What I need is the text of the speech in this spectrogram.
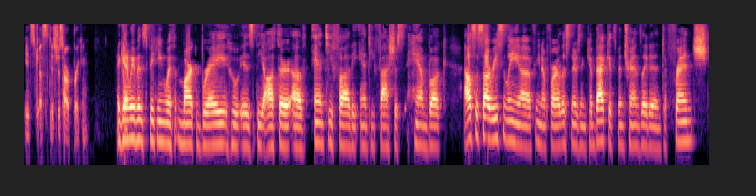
it's just it's just heartbreaking. Again, we've been speaking with Mark Bray, who is the author of Antifa, the Anti-Fascist Handbook. I also saw recently, uh, you know, for our listeners in Quebec, it's been translated into French.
